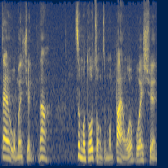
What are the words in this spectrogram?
在我们选那这么多种怎么办？我又不会选。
